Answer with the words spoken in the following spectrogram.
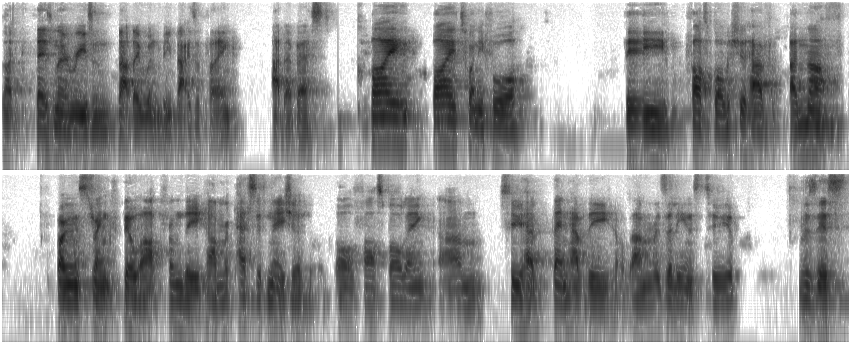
like. There's no reason that they wouldn't be back to playing at their best. By by 24, the fast bowler should have enough bone strength built up from the um, repetitive nature of fast bowling um, to have then have the um, resilience to resist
